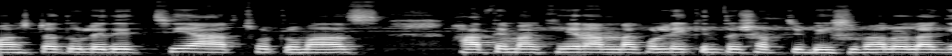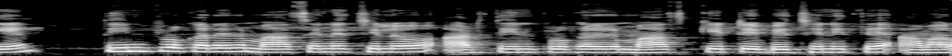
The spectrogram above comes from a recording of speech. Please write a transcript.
মাছটা তুলে দিচ্ছি, আর ছোট মাছ হাতে মাখিয়ে রান্না করলে কিন্তু সবচেয়ে বেশি ভালো লাগে। তিন প্রকারের মাছ এনেছিল, আর তিন প্রকারের মাছ কেটে বেছে নিতে আমার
